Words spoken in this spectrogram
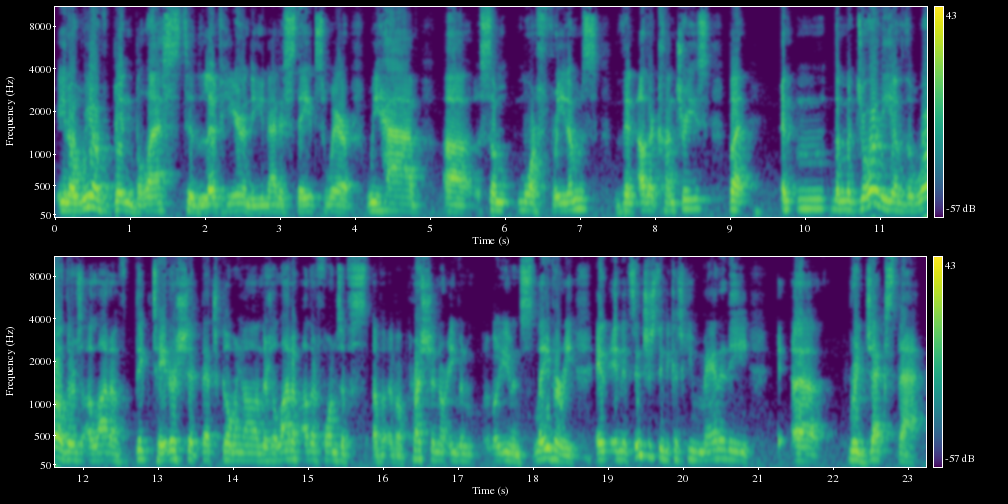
You know, we have been blessed to live here in the United States where we have uh, some more freedoms than other countries, but in the majority of the world, there's a lot of dictatorship that's going on. There's a lot of other forms of, of, of oppression or even or even slavery, and, and, it's interesting because humanity uh, rejects that.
